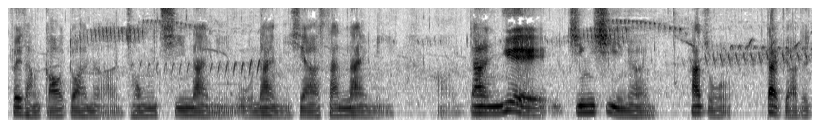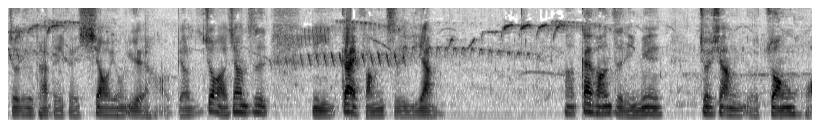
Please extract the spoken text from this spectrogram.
非常高端了，从七纳米、五纳米，现在三纳米啊。但越精细呢，它所代表的就是它的一个效用越好，表示就好像是你盖房子一样，啊，盖房子里面就像有装潢，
